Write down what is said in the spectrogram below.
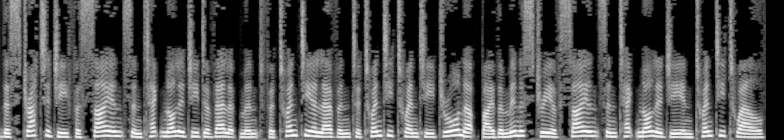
The Strategy for Science and Technology Development for 2011 to 2020 drawn up by the Ministry of Science and Technology in 2012,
